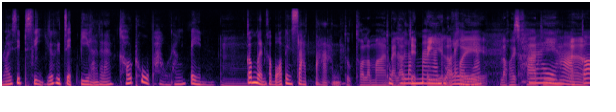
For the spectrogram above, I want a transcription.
1314 ก็คือ 7 ปีหลังจากนั้นเขาถูกเผาทั้งเป็นอืมก็เหมือนกับบอกว่าเป็นซาตาน ถูกทรมานถูกไปแล้วทรเจ็ดมานปีถูกแล้วอะไรอค่อยย่างเงี้ยแล้วค่อยฆ่าใช่ทิ้งค่ะอ่าก็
